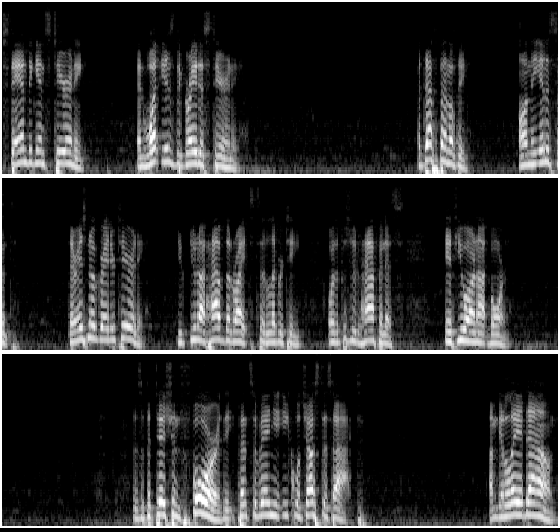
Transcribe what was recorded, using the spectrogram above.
Stand against tyranny. And what is the greatest tyranny? A death penalty on the innocent. There is no greater tyranny. You do not have the rights to liberty or the pursuit of happiness if you are not born. There's a petition for the Pennsylvania Equal Justice Act. I'm going to lay it down.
